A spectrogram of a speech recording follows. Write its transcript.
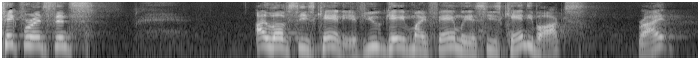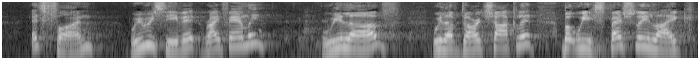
Take, for instance, I love See's candy. If you gave my family a See's candy box, right? It's fun. We receive it, right, family? We love. We love dark chocolate, but we especially like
